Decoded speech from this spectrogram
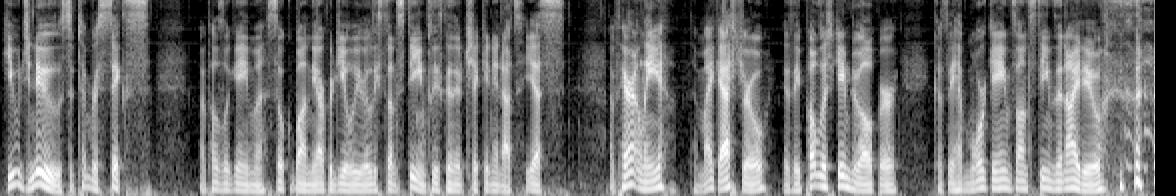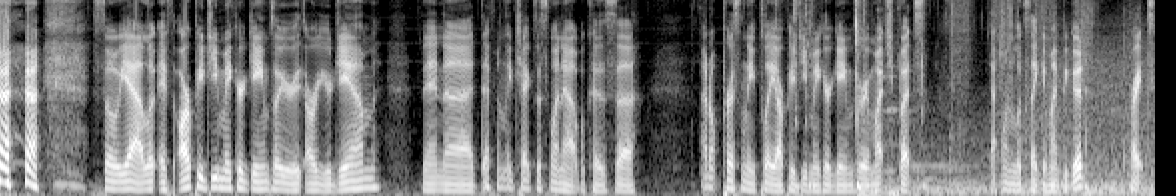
Huge news! September 6th! My puzzle game, Sokoban the RPG will be released on Steam, please consider checking it out. Yes. Apparently, Mike Astro is a published game developer, because they have more games on Steam than I do. so yeah, look, if RPG Maker games are your- are your jam, then uh, definitely check this one out, because uh... I don't personally play RPG Maker games very much, but... That one looks like it might be good. Right,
